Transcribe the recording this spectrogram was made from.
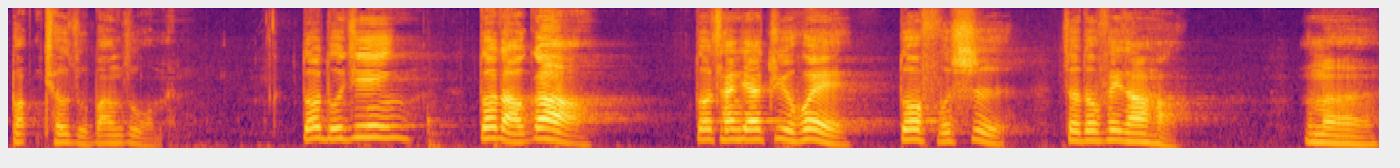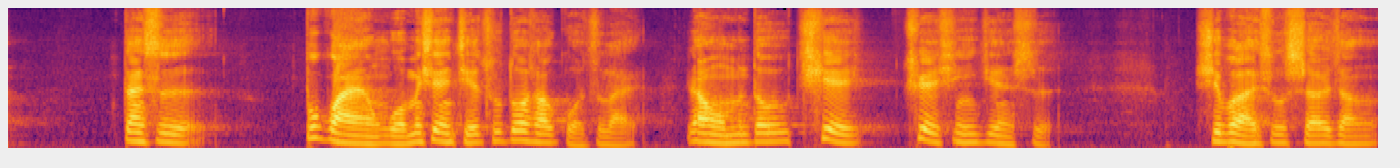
帮求主帮助我们，多读经，多祷告，多参加聚会。多服侍，这都非常好。那么，但是不管我们现在结出多少果子来，让我们都确确信一件事：希伯来书十二章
